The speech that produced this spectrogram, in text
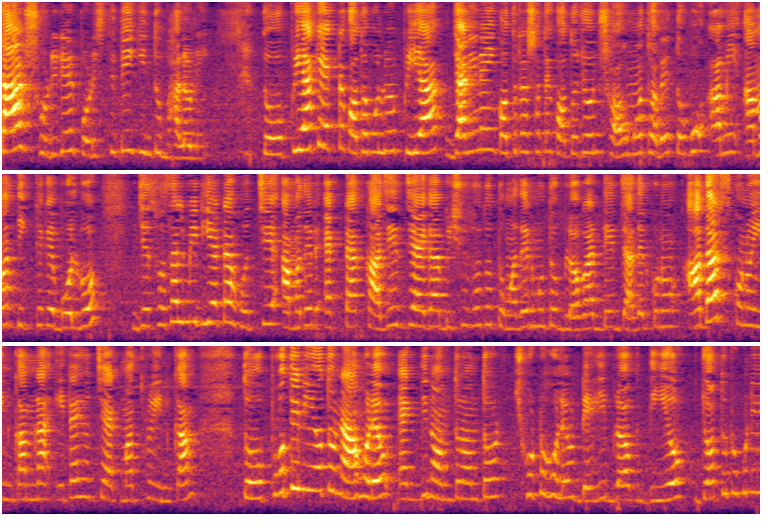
তার শরীরের পরিস্থিতিই কিন্তু ভালো নেই। তো প্রিয়াকে একটা কথা বলব, প্রিয়া জানি না এই কথাটার সাথে কতজন সহমত হবে, তবু আমি আমার দিক থেকে বলব যে সোশ্যাল মিডিয়াটা হচ্ছে আমাদের একটা কাজের জায়গা, বিশেষত তোমাদের মতো ব্লগারদের যাদের কোনো আদার্স কোনো ইনকাম না, এটাই হচ্ছে একমাত্র ইনকাম তো প্রতিনিয়ত না হলেও একদিন অন্তর অন্তর ছোট হলেও ডেলি ব্লগ দিও যতটুকুনি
